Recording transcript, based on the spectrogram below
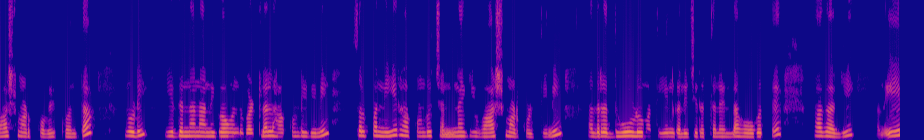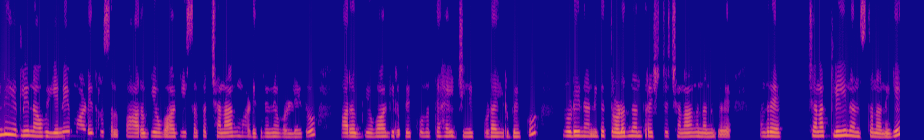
ವಾಶ್ ಮಾಡ್ಕೋಬೇಕು ಅಂತ. ನೋಡಿ, ಇದನ್ನು ನಾನೀಗ ಒಂದು ಬಟ್ಲಲ್ಲಿ ಹಾಕ್ಕೊಂಡಿದ್ದೀನಿ ಸ್ವಲ್ಪ ನೀರು ಹಾಕ್ಕೊಂಡು ಚೆನ್ನಾಗಿ ವಾಶ್ ಮಾಡ್ಕೊಳ್ತೀನಿ. ಅದರ ಧೂಳು ಮತ್ತು ಏನು ಗಲೀಜಿರುತ್ತಲ್ಲ ಎಲ್ಲ ಹೋಗುತ್ತೆ. ಹಾಗಾಗಿ ಏನೇ ಇರಲಿ ನಾವು ಏನೇ ಮಾಡಿದರೂ ಸ್ವಲ್ಪ ಆರೋಗ್ಯವಾಗಿ, ಸ್ವಲ್ಪ ಚೆನ್ನಾಗಿ ಮಾಡಿದ್ರೇ ಒಳ್ಳೆಯದು ಆರೋಗ್ಯವಾಗಿರಬೇಕು ಮತ್ತು ಹೈಜಿನಿಕ್ ಕೂಡ ಇರಬೇಕು. ನೋಡಿ, ನನಗೆ ತೊಳೆದ ನಂತರ ಎಷ್ಟು ಚೆನ್ನಾಗಿ ನನಗೆ ಅಂದರೆ ಚೆನ್ನಾಗಿ ಕ್ಲೀನ್ ಅನಿಸ್ತು ನನಗೆ.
